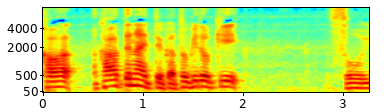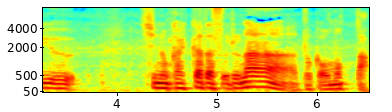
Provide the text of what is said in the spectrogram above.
変わ変わってないっていうか時々そういう詩の書き方するなあとか思った、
